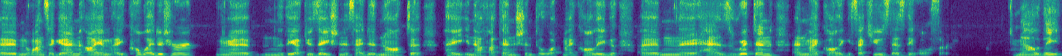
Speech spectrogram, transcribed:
um, once again. I am a co-editor uh, the accusation is I did not uh, pay enough attention to what my colleague um, has written, and my colleague is accused as the author. Now, the,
